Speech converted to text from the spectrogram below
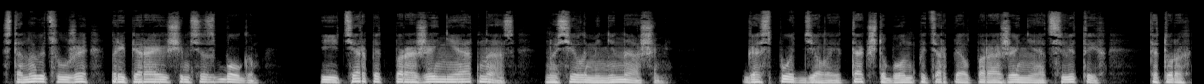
становится уже припирающимся с Богом и терпит поражение от нас, но силами не нашими. Господь делает так, чтобы он потерпел поражение от святых, которых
